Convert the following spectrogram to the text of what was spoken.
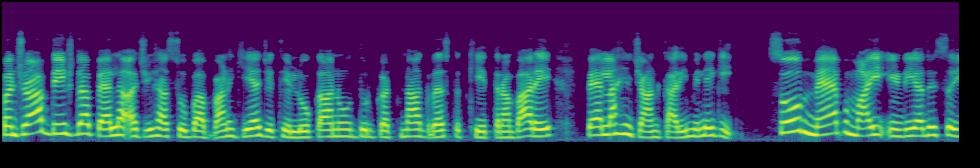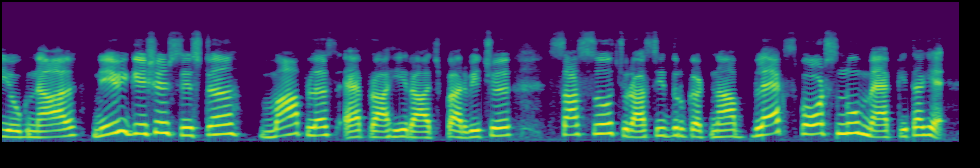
ਪੰਜਾਬ ਦੇਸ਼ ਦਾ ਪਹਿਲਾ ਅਜਿਹਾ ਸੂਬਾ ਬਣ ਗਿਆ ਹੈ, ਜਿੱਥੇ ਲੋਕਾਂ ਨੂੰ ਦੁਰਘਟਨਾਗ੍ਰਸਤ ਖੇਤਰਾਂ ਬਾਰੇ ਪਹਿਲਾਂ ਹੀ ਜਾਣਕਾਰੀ ਮਿਲੇਗੀ। ਸੋ ਮੈਪ ਮਾਈ ਇੰਡੀਆ ਦੇ ਸਹਿਯੋਗ ਨਾਲ ਨੈਵੀਗੇਸ਼ਨ ਸਿਸਟਮ ਮਾ ਪਲੱਸ ਐਪ ਰਾਹੀਂ ਰਾਜ ਭਰ ਵਿੱਚ 784 ਦੁਰਘਟਨਾ ਬਲੈਕ ਸਪੌਟਸ ਨੂੰ ਮੈਪ ਕੀਤਾ ਗਿਆ ਹੈ।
